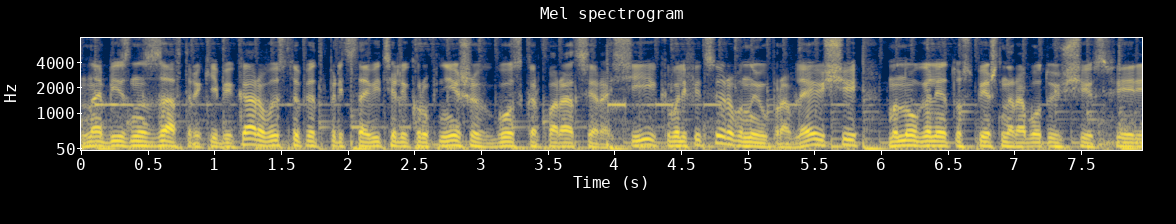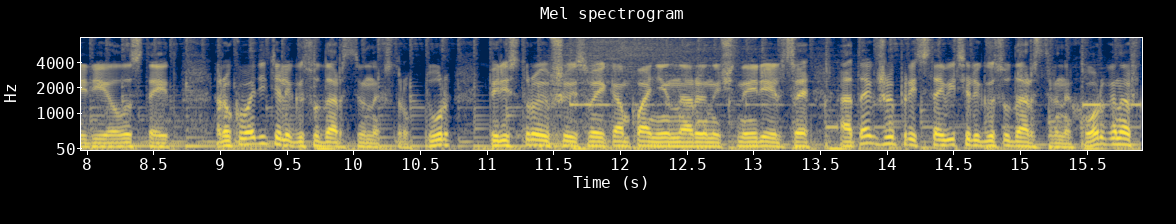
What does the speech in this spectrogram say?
На бизнес-завтраке Бикар выступят представители крупнейших госкорпораций России, квалифицированные управляющие, много лет успешно работающие работающие в сфере real estate, руководители государственных структур, перестроившие свои компании на рыночные рельсы, а также представители государственных органов,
